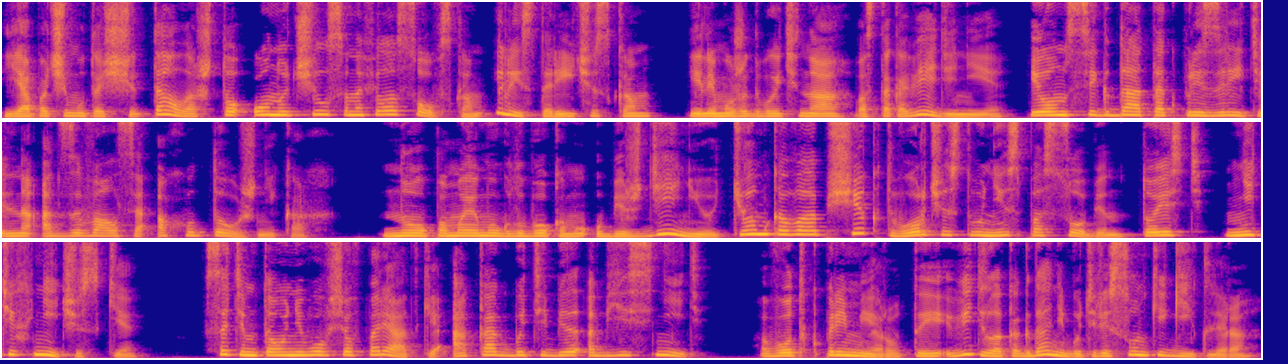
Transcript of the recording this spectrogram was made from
Я почему-то считала, что он учился на философском или историческом, или, может быть, на востоковедении, и он всегда так презрительно отзывался о художниках. Но, по моему глубокому убеждению, Тёмка вообще к творчеству не способен, то есть не технически. С этим-то у него все в порядке, а как бы тебе объяснить? Вот, к примеру, ты видела когда-нибудь рисунки Гитлера?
